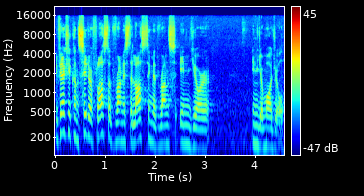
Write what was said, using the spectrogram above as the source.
if you actually consider Flask.run is the last thing that runs in your in your module,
